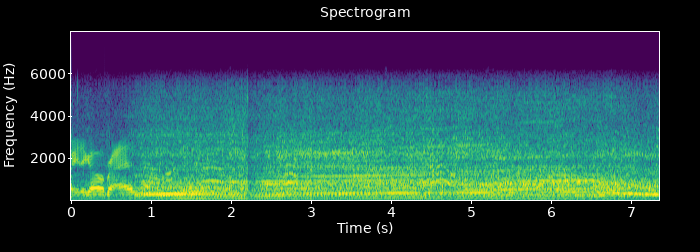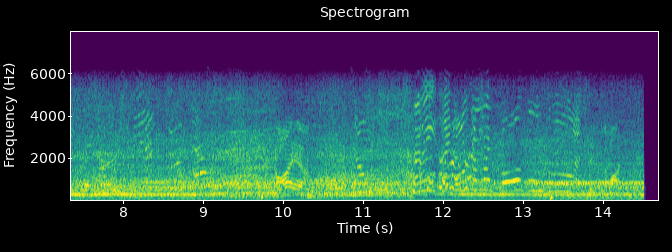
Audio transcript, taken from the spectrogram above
Way to go, Brad.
